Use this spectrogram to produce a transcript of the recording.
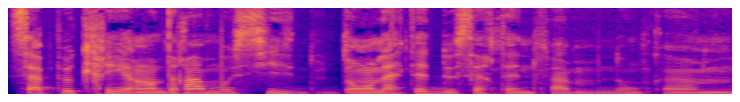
ça peut créer un drame aussi dans la tête de certaines femmes. Donc, euh,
